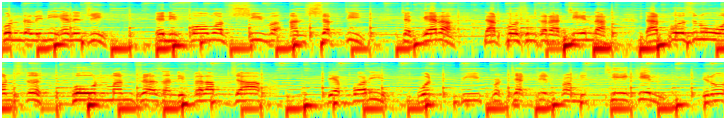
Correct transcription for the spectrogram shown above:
Kundalini energy in the form of Shiva and Shakti together. That person can attain that. That person who wants to hone mantras and develop jap, their body would be protected from the taking. You know,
